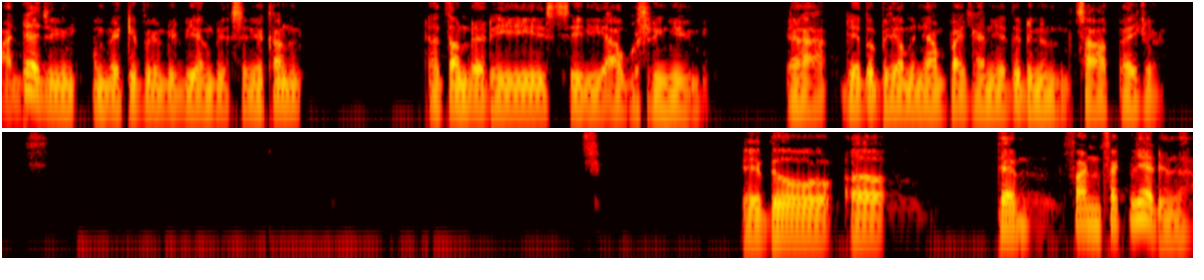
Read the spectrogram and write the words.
ada aja yang komedi-komedi yang biasanya kan datang dari si Agus Ringi. Ya dia tuh bisa menyampaikannya itu dengan sangat baik ya. Itu uh, dan fun fact-nya adalah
